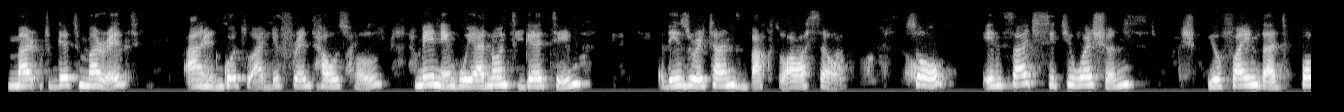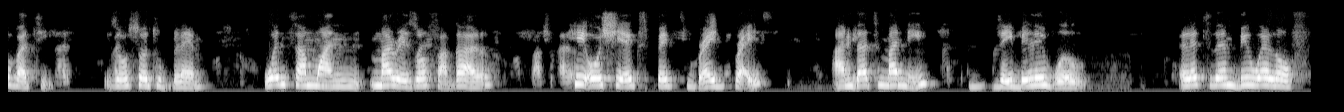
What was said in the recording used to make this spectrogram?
mar- to get married and go to a different household, meaning we are not getting these returns back to ourselves. So in such situations, you find that poverty is also to blame. When someone marries off a girl, he or she expects bride price, and that money they believe will let them be well off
